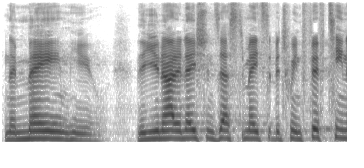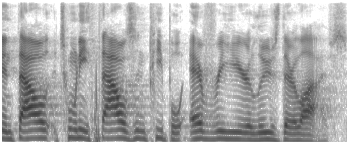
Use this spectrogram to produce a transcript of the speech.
and they maim you. The United Nations estimates that between 15 and 20,000 people every year lose their lives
